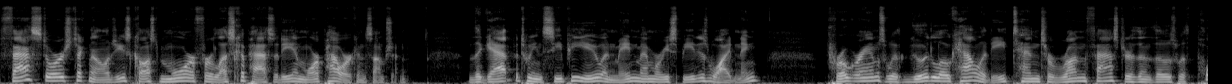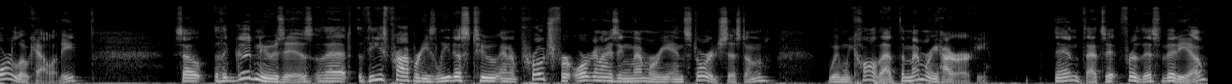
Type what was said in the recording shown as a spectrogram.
Fast storage technologies cost more for less capacity and more power consumption. The gap between CPU and main memory speed is widening. Programs with good locality tend to run faster than those with poor locality. So, the good news is that these properties lead us to an approach for organizing memory and storage systems when we call that the memory hierarchy. And that's it for this video.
